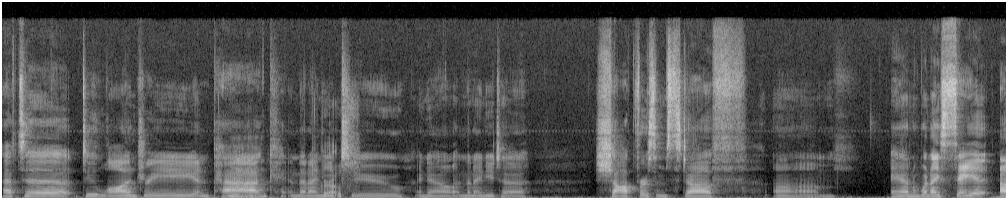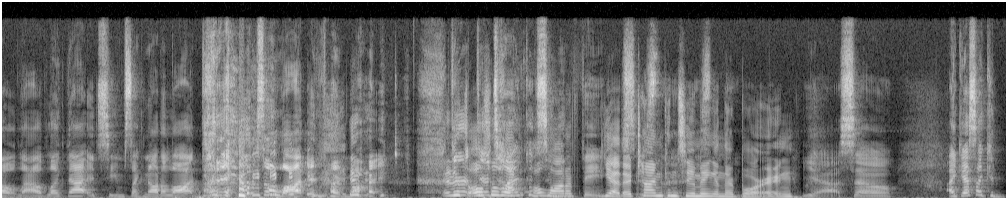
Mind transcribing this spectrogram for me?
I have to do laundry and pack, and then I need Hmm. To. I know, and then I need to shop for some stuff. Um, and when I say it out loud like that, it seems like not a lot, but it was a lot in my mind. And They're- it's also like a lot of things, yeah, they're time consuming and they're boring. Yeah, so I guess I could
